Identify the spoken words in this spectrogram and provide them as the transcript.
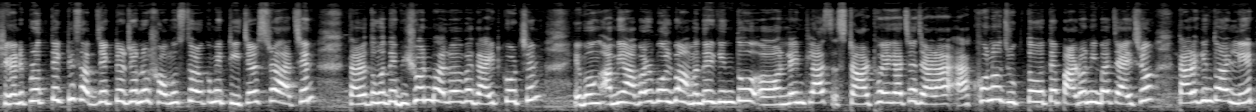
সেখানে প্রত্যেকটি সাবজেক্টের জন্য সমস্ত রকমের টিচার্সরা আছেন। তারা তোমাদের ভীষণ ভালোভাবে গাইড করছেন। এবং আমি আবার বলব, আমাদের কিন্তু অনলাইন ক্লাস স্টার্ট হয়ে গেছে। যারা এখনও যুক্ত হতে পারোনি বা চাইছো তারা কিন্তু আর লেট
